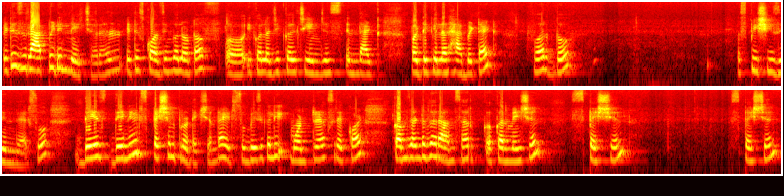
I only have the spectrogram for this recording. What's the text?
it is rapid in nature and it is causing a lot of uh, ecological changes in that particular habitat for the species in there. So they they need special protection right? So basically Montreux record comes under the Ramsar convention. Special special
